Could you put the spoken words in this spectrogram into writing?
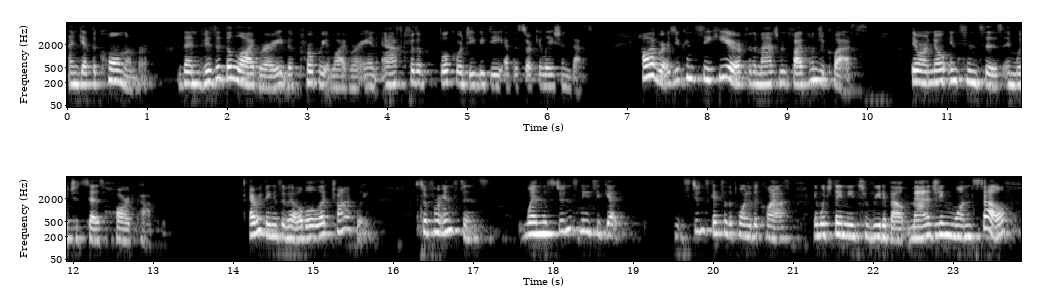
and get the call number. Then visit the library, the appropriate library, and ask for the book or DVD at the circulation desk. However, as you can see here for the Management 500 class, there are no instances in which it says hard copy. Everything is available electronically. So for instance, when the students need to get students get to the point of the class in which they need to read about managing oneself,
